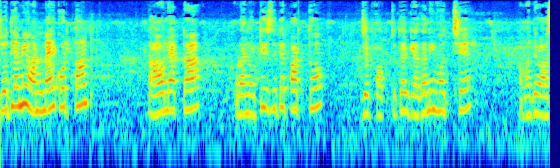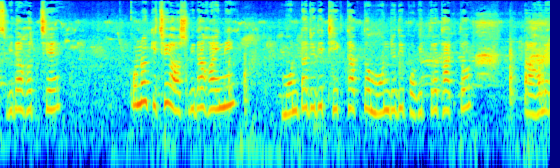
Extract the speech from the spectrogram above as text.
যদি আমি অন্যায় করতাম, তাহলে একটা ওরা নোটিশ দিতে পারতো যে ভক্তদের গ্যাদারিং হচ্ছে, আমাদের অসুবিধা হচ্ছে। কোনো কিছুই অসুবিধা হয়নি। মনটা যদি ঠিক থাকতো, মন যদি পবিত্র থাকতো, তাহলে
